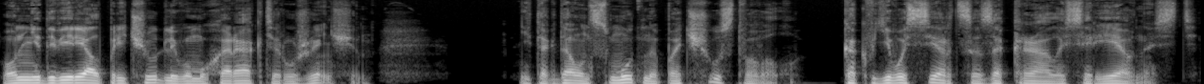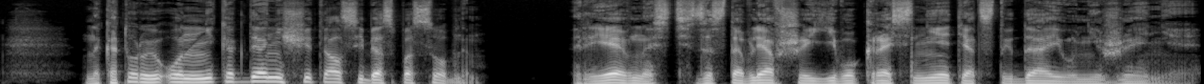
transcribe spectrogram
Он не доверял причудливому характеру женщин. И тогда он смутно почувствовал, как в его сердце закралась ревность, на которую он никогда не считал себя способным. Ревность, заставлявшая его краснеть от стыда и унижения.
